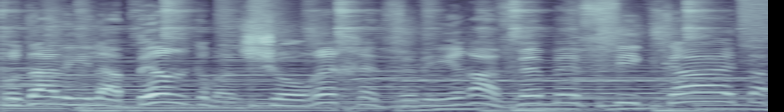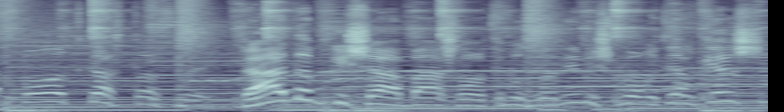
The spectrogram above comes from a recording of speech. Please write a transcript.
תודה להילה ברגמן, שעורכת ומאירה ומפיקה את הפודקאסט הזה. ועד הפגישה הבאה שלנו, אתם מוזמנים לשמור איתי על קשר,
